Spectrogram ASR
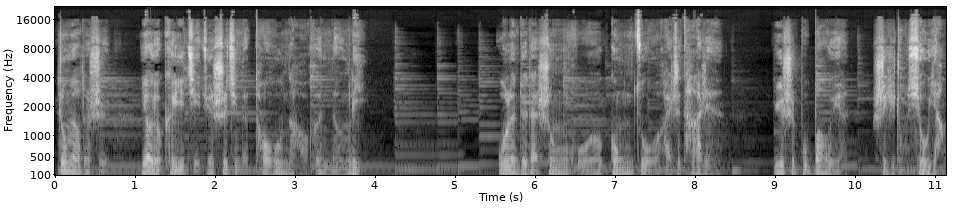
重要的是要有可以解决事情的头脑和能力。无论对待生活、工作还是他人，遇事不抱怨是一种修养。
